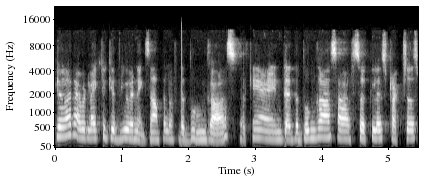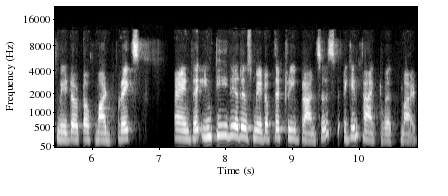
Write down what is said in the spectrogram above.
Here, I would like to give you an example of the bhungas. Okay, and the bhungas are circular structures made out of mud bricks and the interior is made of the tree branches, again packed with mud.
